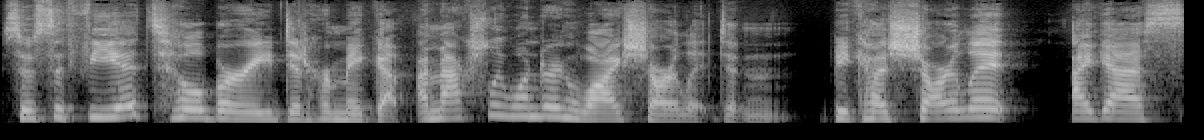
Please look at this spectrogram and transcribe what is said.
So Sophia Tilbury did her makeup. I'm actually wondering why Charlotte didn't. Because Charlotte, I guess,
